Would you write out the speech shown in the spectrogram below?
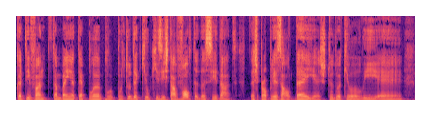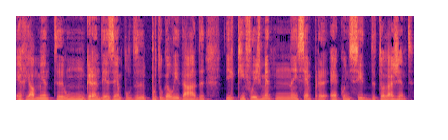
cativante também até pela, por, por tudo aquilo que existe à volta da cidade. As próprias aldeias, tudo aquilo ali é, é realmente um grande exemplo de Portugalidade e que infelizmente nem sempre é conhecido de toda a gente.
